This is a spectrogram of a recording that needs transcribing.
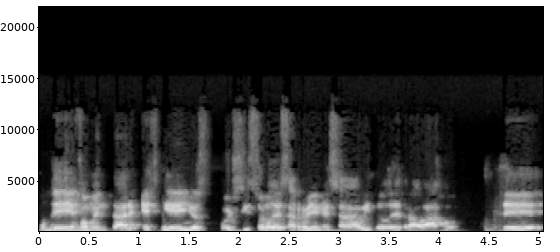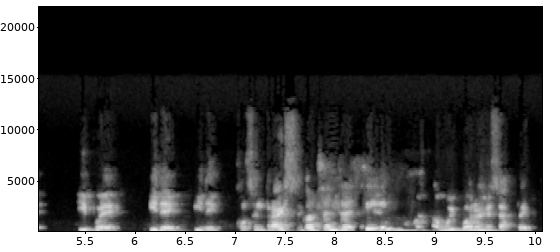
de fomentar, es que ellos por sí solo desarrollen ese hábito de trabajo de, y pues y de, y de concentrarse. Concentra- Es sí. un cuento muy bueno en ese aspecto.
